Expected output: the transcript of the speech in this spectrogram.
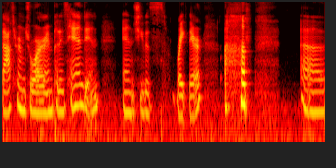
bathroom drawer and put his hand in and she was right there. uh,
